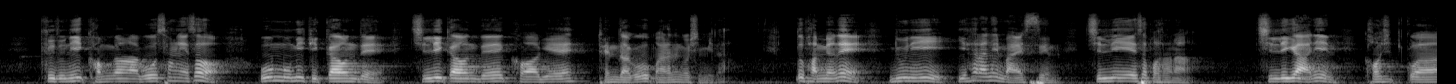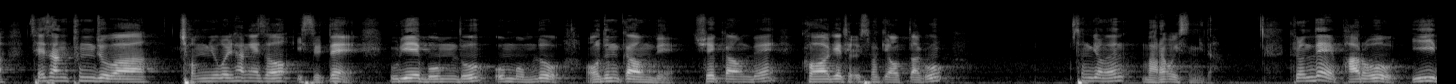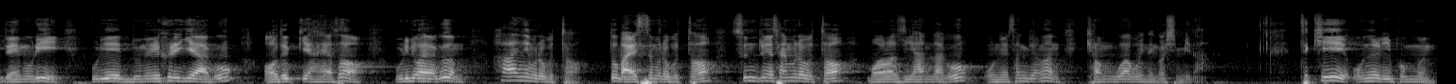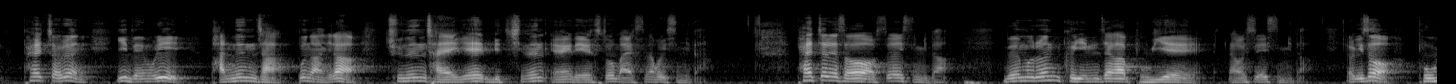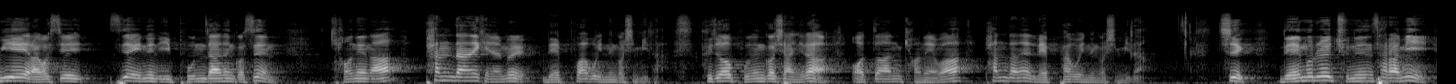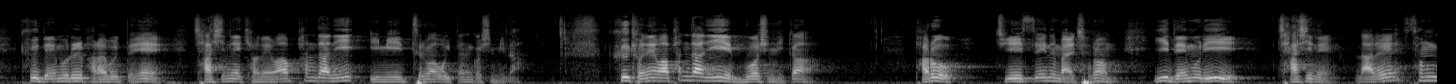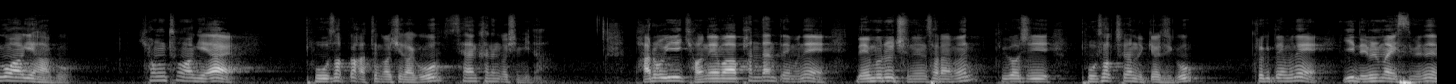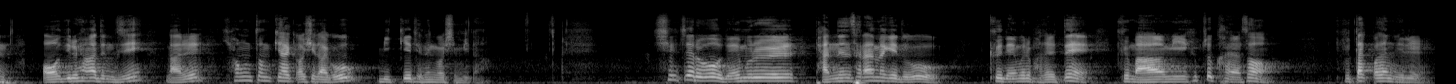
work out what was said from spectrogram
그 눈이 건강하고 성해서 온 몸이 빛 가운데 진리 가운데 거하게 된다고 말하는 것입니다. 또 반면에 눈이 이 하나님 말씀 진리에서 벗어나 진리가 아닌 거짓과 세상 풍조와 정욕을 향해서 있을 때 우리의 몸도 온 몸도 어둠 가운데 죄 가운데 거하게 될 수밖에 없다고 성경은 말하고 있습니다. 그런데 바로 이 뇌물이 우리의 눈을 흐리게 하고 어둡게 하여서 우리로 하여금 하나님으로부터 또 말씀으로부터 순종의 삶으로부터 멀어지게 한다고 오늘 성경은 경고하고 있는 것입니다. 특히 오늘 이 본문 8절은 이 뇌물이 받는 자뿐 아니라 주는 자에게 미치는 영향에 대해서도 말씀하고 있습니다. 8절에서 쓰여 있습니다. 뇌물은 그 임자가 보기에 라고 쓰여 있습니다. 여기서 보기에 라고 쓰여 있는 이 본다는 것은 견해나 판단의 개념을 내포하고 있는 것입니다. 그저 보는 것이 아니라 어떠한 견해와 판단을 내포하고 있는 것입니다. 즉, 뇌물을 주는 사람이 그 뇌물을 바라볼 때에 자신의 견해와 판단이 이미 들어가고 있다는 것입니다. 그 견해와 판단이 무엇입니까? 바로 뒤에 쓰이는 말처럼 이 뇌물이 자신을, 나를 성공하게 하고 형통하게 할 보석과 같은 것이라고 생각하는 것입니다. 바로 이 견해와 판단 때문에 뇌물을 주는 사람은 그것이 보석처럼 느껴지고 그렇기 때문에 이 뇌물만 있으면은 어디로 향하든지 나를 형통케 할 것이라고 믿게 되는 것입니다. 실제로 뇌물을 받는 사람에게도 그 뇌물을 받을 때 그 마음이 흡족하여서 부탁받은 일을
